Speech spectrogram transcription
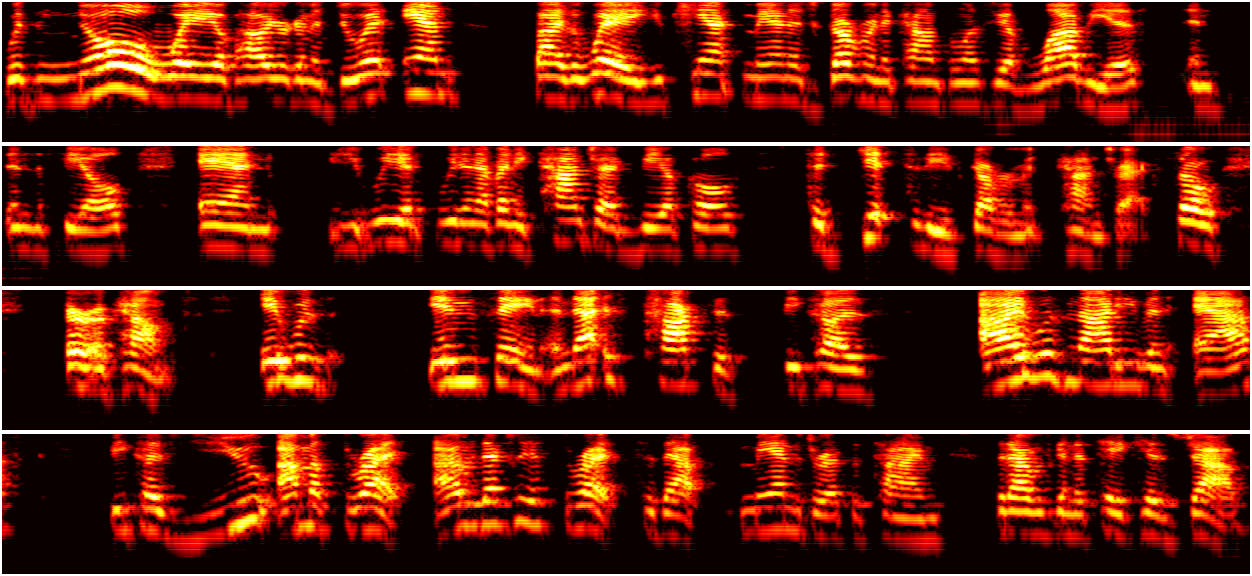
with no way of how you're going to do it. And by the way you can't manage government accounts unless you have lobbyists in, in the field. And you, we, we didn't have any contract vehicles to get to these government contracts. So or accounts it was insane. And that is toxic because I was not even asked because you, I'm a threat. I was actually a threat to that manager at the time that I was going to take his job.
